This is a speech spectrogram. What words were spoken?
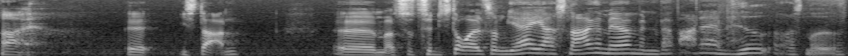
Nej. øh, i starten. Øhm, og så, så de står alle sammen, ja, jeg har snakket med ham, men hvad var det, han hed? Og sådan noget.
